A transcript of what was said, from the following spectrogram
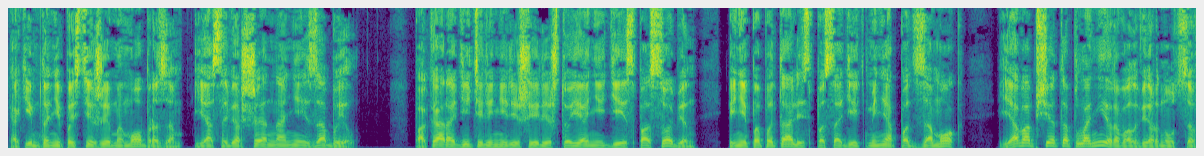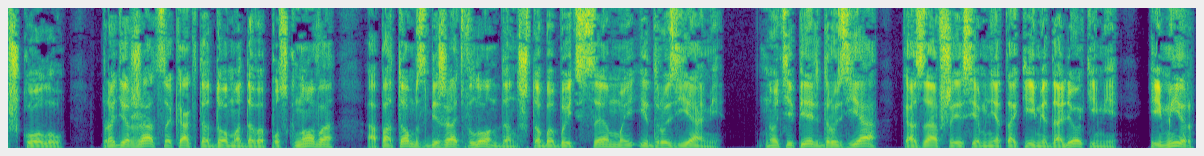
Каким-то непостижимым образом я совершенно о ней забыл. Пока родители не решили, что я недееспособен, и не попытались посадить меня под замок, я вообще-то планировал вернуться в школу, продержаться как-то дома до выпускного, а потом сбежать в Лондон, чтобы быть с Эммой и друзьями. Но теперь друзья, казавшиеся мне такими далекими, и мир,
